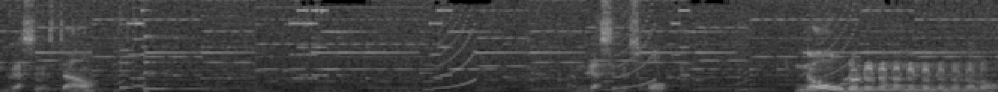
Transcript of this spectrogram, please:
I'm guessing it's down. I'm guessing it's up. No, no, no, no, no, no, no, no, no, no, no.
